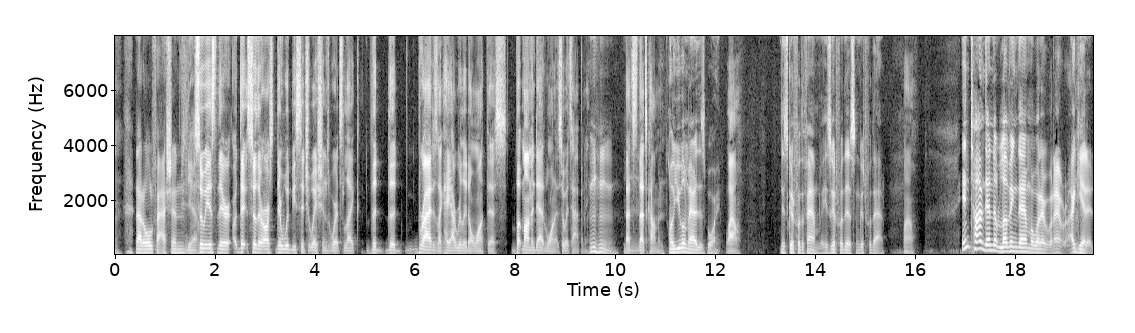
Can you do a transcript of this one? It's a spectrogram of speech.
not old fashioned. Yeah. So is there, there? So there are there would be situations where it's like the the bride is like, "Hey, I really don't want this, but mom and dad want it, so it's happening." Mm-hmm. That's that's common. Oh, you will marry this boy. Wow, It's good for the family. It's good for this and good for that. wow. In time, they end up loving them or whatever, whatever. I get it,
